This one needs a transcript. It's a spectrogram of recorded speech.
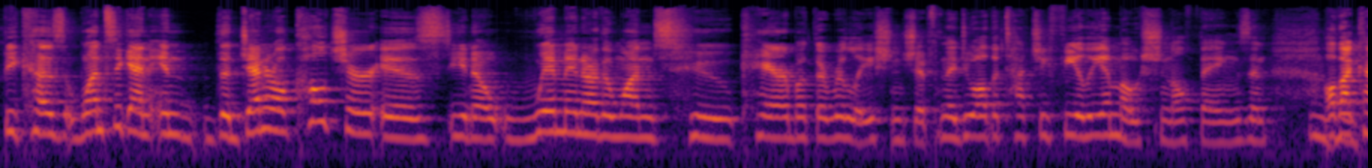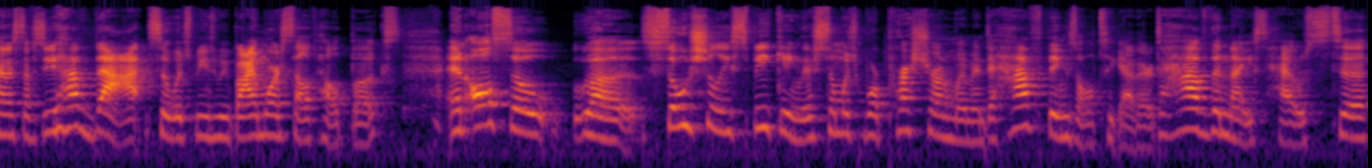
Because once again in the general culture is, you know, women are the ones who care about their relationships and they do all the touchy-feely emotional things and all that mm-hmm. kind of stuff. So you have that, so which means we buy more self-help books. And also uh, socially speaking, there's so much more pressure on women to have things all together, to have the nice house, to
